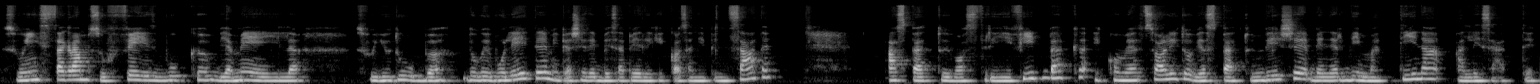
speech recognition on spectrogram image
su Instagram, su Facebook, via mail, su YouTube, dove volete, mi piacerebbe sapere che cosa ne pensate. Aspetto i vostri feedback e come al solito vi aspetto invece venerdì mattina alle 7.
